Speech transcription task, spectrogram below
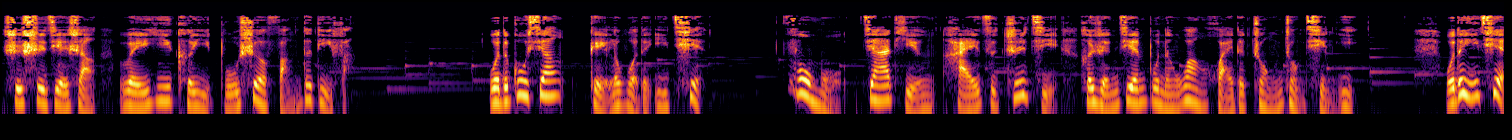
是世界上唯一可以不设防的地方。我的故乡。给了我的一切，父母、家庭、孩子、知己和人间不能忘怀的种种情谊，我的一切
